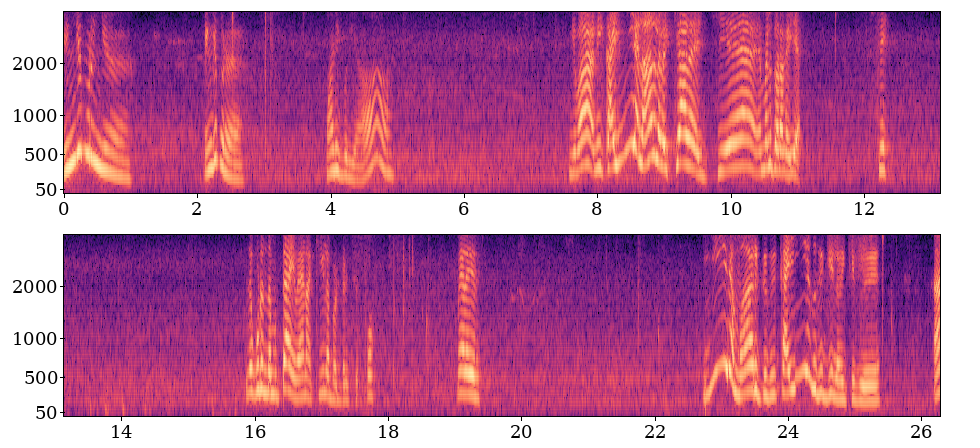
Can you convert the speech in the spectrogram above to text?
எங்கே போகிறீங்க எங்கே போகிற மாடிக்கு போறியா இங்க வா நீ கையெல்லாம் அதுல வைக்காத. ஏ என் மேல தொட கைய. சே. இதை கூட இந்த முட்டாய் வேணாம். கீழே பட்டுருச்சு. போ. மேலே ஏறு. ஈரமா இருக்குது. கை எதுக்கு கீழே வைக்குது? ஆ?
